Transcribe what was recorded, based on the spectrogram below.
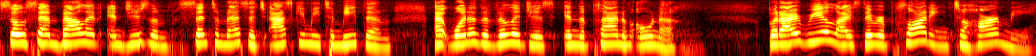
So Sanballat and Geshem sent a message asking me to meet them at one of the villages in the plan of Ono. But I realized they were plotting to harm me.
